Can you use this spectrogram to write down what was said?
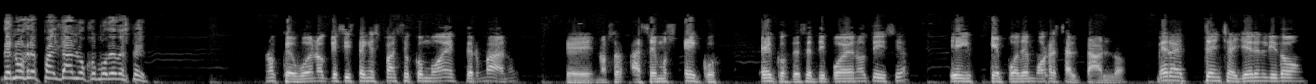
de no respaldarlo como debe ser. No, qué bueno que existen espacios como este, hermano, que nos hacemos ecos, ecos de ese tipo de noticias y que podemos resaltarlo. Mira, Tencha, ayer en Lidón,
